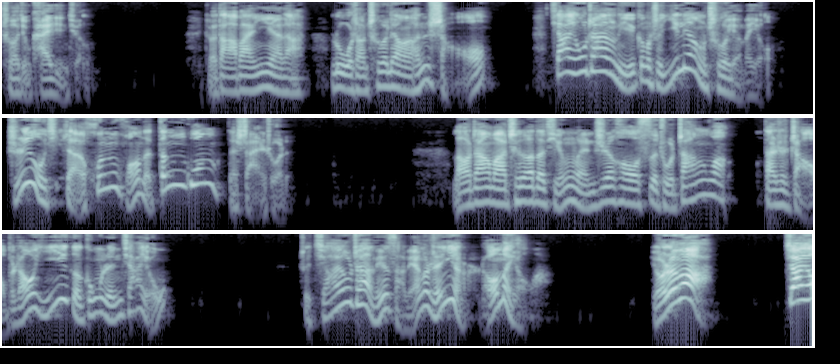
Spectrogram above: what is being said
车就开进去了。这大半夜的，路上车辆很少，加油站里更是一辆车也没有，只有几盏昏黄的灯光在闪烁着。老张把车子停稳之后，四处张望。但是找不着一个工人加油，这加油站里咋连个人影都没有啊？有人吗？加油！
